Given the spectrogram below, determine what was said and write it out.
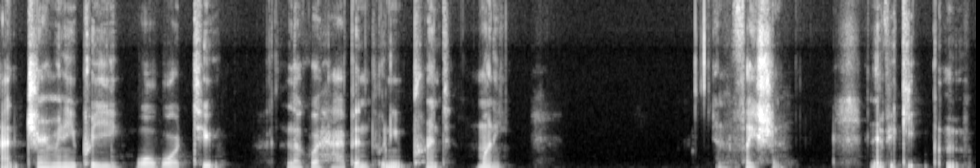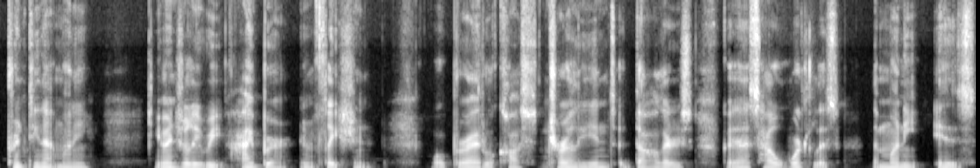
at Germany pre World War II. Look what happened when you print money. Inflation. And if you keep printing that money, you eventually reach hyperinflation, where bread will cost trillions of dollars because that's how worthless the money is.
